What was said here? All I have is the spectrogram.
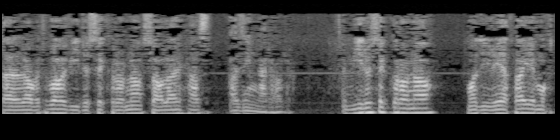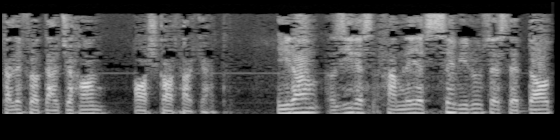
در رابطه با ویروس کرونا سوالای هست از این قرار ویروس کرونا مدیریت های مختلف را در جهان آشکارتر کرد. ایران زیر حمله سه ویروس استبداد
